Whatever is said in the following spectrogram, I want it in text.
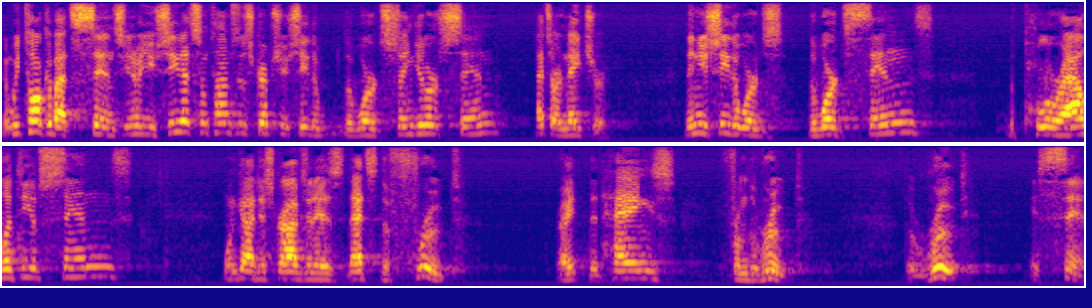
And we talk about sins. You know, you see that sometimes in the scripture. You see the, the word singular sin. That's our nature. Then you see the words the word sins, the plurality of sins. One guy describes it as that's the fruit, right, that hangs from the root. The root is sin.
